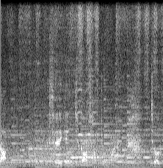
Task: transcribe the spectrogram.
した。制限時間3分前。長期。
